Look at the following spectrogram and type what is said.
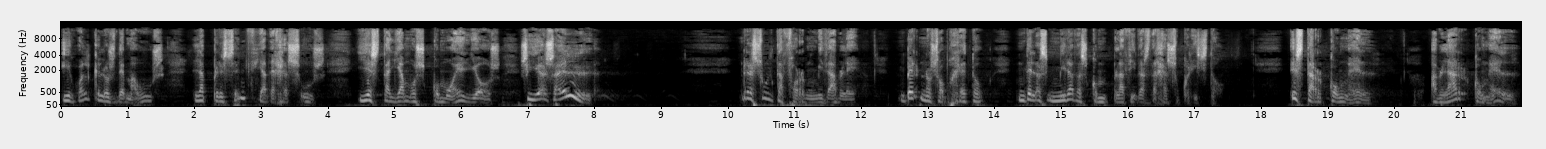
igual que los de Maús, la presencia de Jesús y estallamos como ellos, si es Él Resulta formidable vernos objeto de las miradas complacidas de Jesucristo. Estar con Él, hablar con Él,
